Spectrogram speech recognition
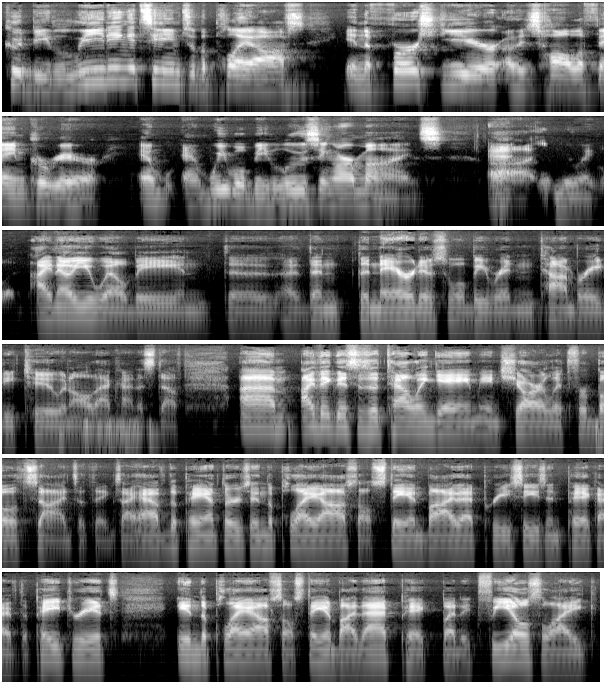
could be leading a team to the playoffs in the first year of his Hall of Fame career and and we will be losing our minds uh, in New England. I know you will be, and uh, then the narratives will be written Tom Brady too, and all that kind of stuff. Um, I think this is a telling game in Charlotte for both sides of things. I have the Panthers in the playoffs. I'll stand by that preseason pick. I have the Patriots in the playoffs. I'll stand by that pick, but it feels like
